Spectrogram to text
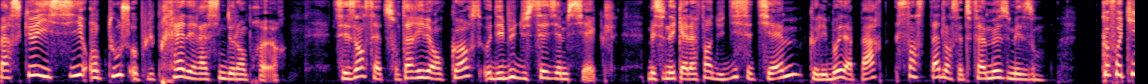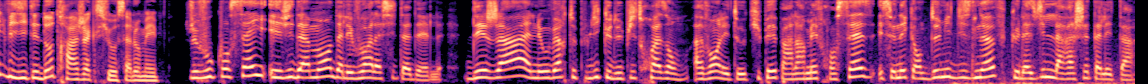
Parce que ici, on touche au plus près des racines de l'empereur. Ses ancêtres sont arrivés en Corse au début du XVIe siècle, mais ce n'est qu'à la fin du XVIIe que les Bonaparte s'installent dans cette fameuse maison. Que faut-il visiter d'autre à Ajaccio, Salomé? Je vous conseille évidemment d'aller voir la citadelle. Déjà, elle n'est ouverte au public que depuis trois ans. Avant, elle était occupée par l'armée française et ce n'est qu'en 2019 que la ville la rachète à l'État.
